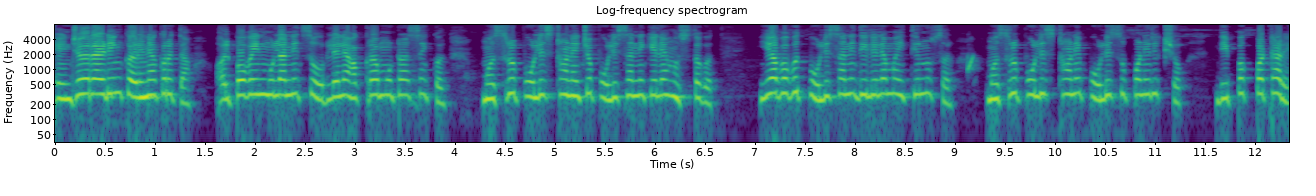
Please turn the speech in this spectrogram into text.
एन्जॉय रायडिंग करण्याकरिता अल्पवयीन मुलांनी चोरलेल्या अकरा मोटारसायकल मसरूळ पोलीस ठाण्याच्या पोलिसांनी केल्या हस्तगत. याबाबत पोलिसांनी दिलेल्या माहितीनुसार मसरूळ पोलीस ठाणे पोलीस उपनिरीक्षक दीपक पठारे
